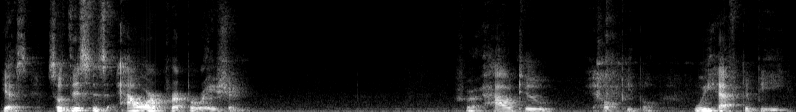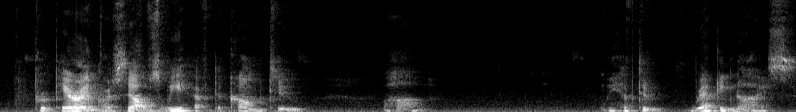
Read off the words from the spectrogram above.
yes, so this is our preparation for how to help people. We have to be preparing ourselves. We have to come to, uh, we have to recognize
